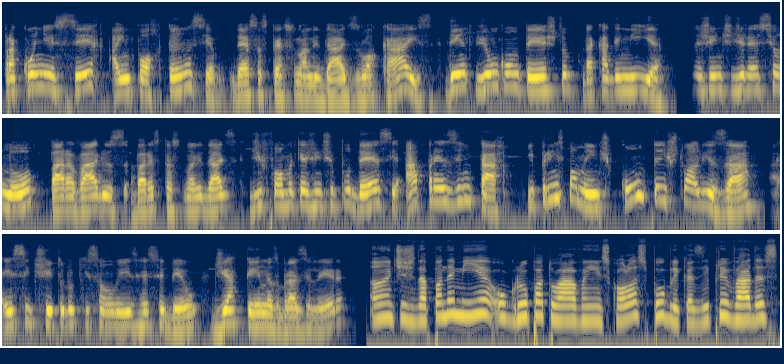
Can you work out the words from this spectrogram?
para conhecer a importância dessas personalidades locais dentro de um contexto da academia, a gente direcionou para vários, várias personalidades de forma que a gente pudesse apresentar e principalmente contextualizar esse título que São Luís recebeu de Atenas brasileira. Antes da pandemia, o grupo atuava em escolas públicas e privadas,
